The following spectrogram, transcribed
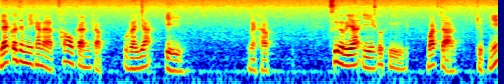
และก็จะมีขนาดเท่ากันกับระยะ a นะครับ ซึ่งระยะ a ก็คือวัดจากจุดนี้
